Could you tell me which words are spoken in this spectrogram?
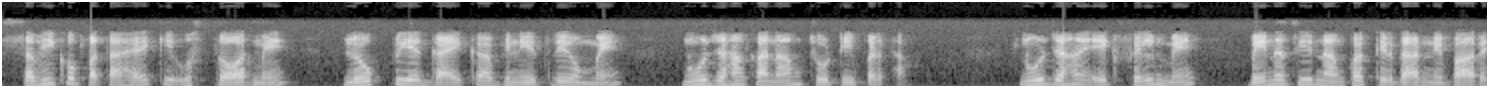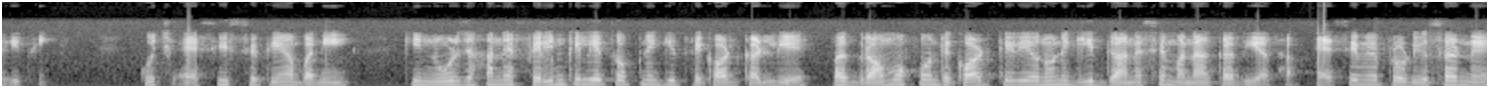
सभी को पता है कि उस दौर में लोकप्रिय गायिका अभिनेत्रियों में नूरजहां का नाम चोटी पर था। नूरजहां एक फ़िल्म में बेनजीर नाम का किरदार निभा रही थी। कुछ ऐसी स्थितियाँ बनी कि नूरजहां ने फ़िल्म के लिए तो अपने गीत रिकॉर्ड कर लिए, पर ग्रामोफोन रिकॉर्ड के लिए उन्होंने गीत गाने से मना कर दिया था। ऐसे में प्रोड्यूसर ने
